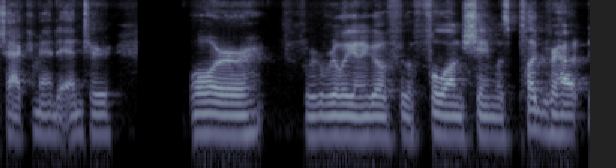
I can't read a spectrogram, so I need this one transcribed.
chat command to enter, or we're really going to go for the full on shameless plug route.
